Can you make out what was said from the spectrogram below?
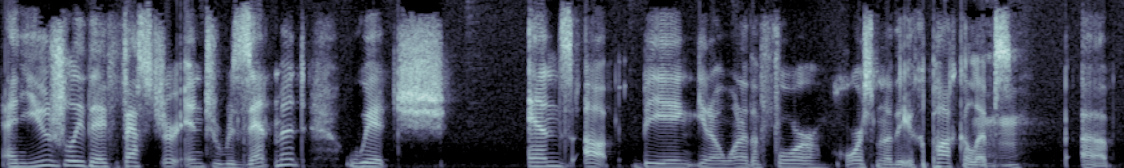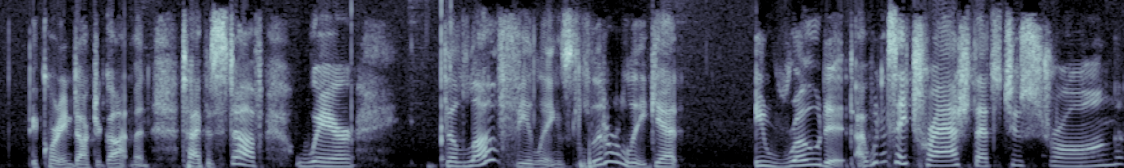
and usually they fester into resentment, which ends up being, you know, one of the four horsemen of the apocalypse, mm-hmm. uh, according to Dr. Gottman, type of stuff, where the love feelings literally get eroded. I wouldn't say trash, that's too strong,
